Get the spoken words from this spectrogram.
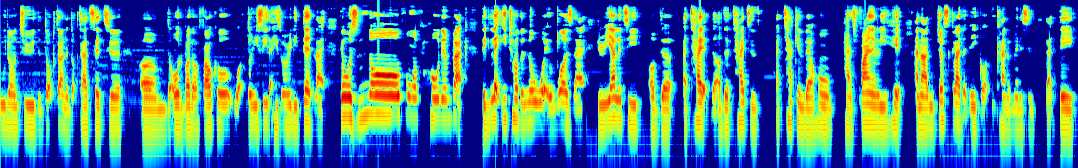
Udo to the doctor and the doctor had said to um the older brother of Falco, what don't you see that he's already dead? Like there was no form of holding back. They let each other know what it was like the reality of the attack of the Titans attacking their home has finally hit and I'm just glad that they got the kind of medicine that they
